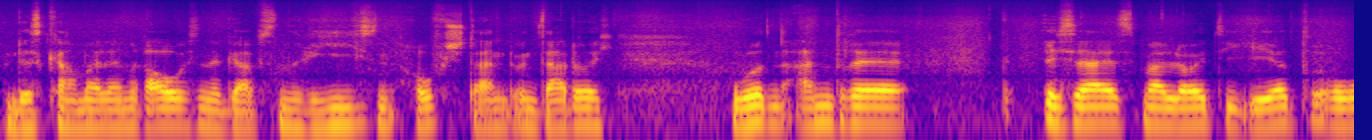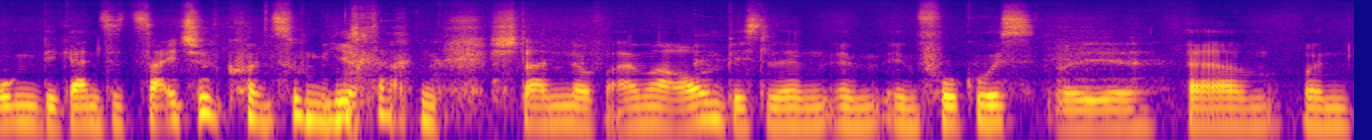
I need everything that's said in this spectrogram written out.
Und das kam halt dann raus und da gab es einen riesen Aufstand und dadurch wurden andere, ich sage jetzt mal Leute, die eher Drogen die ganze Zeit schon konsumiert hatten, standen auf einmal auch ein bisschen im, im Fokus. Oh je. Ähm, und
